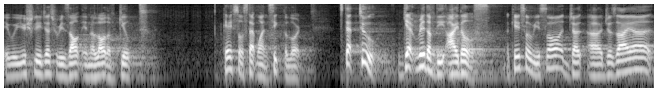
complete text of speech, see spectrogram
it will usually just result in a lot of guilt. Okay, so step one, seek the Lord. Step two, get rid of the idols. Okay, so we saw uh, Josiah,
